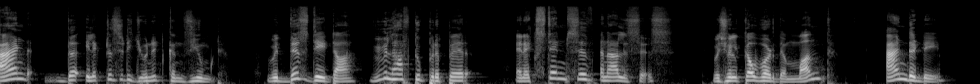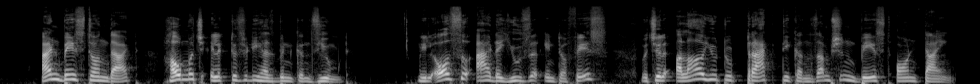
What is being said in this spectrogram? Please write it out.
and the electricity unit consumed. With this data, we will have to prepare an extensive analysis which will cover the month and the day and based on that, how much electricity has been consumed. We'll also add a user interface which will allow you to track the consumption based on time.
